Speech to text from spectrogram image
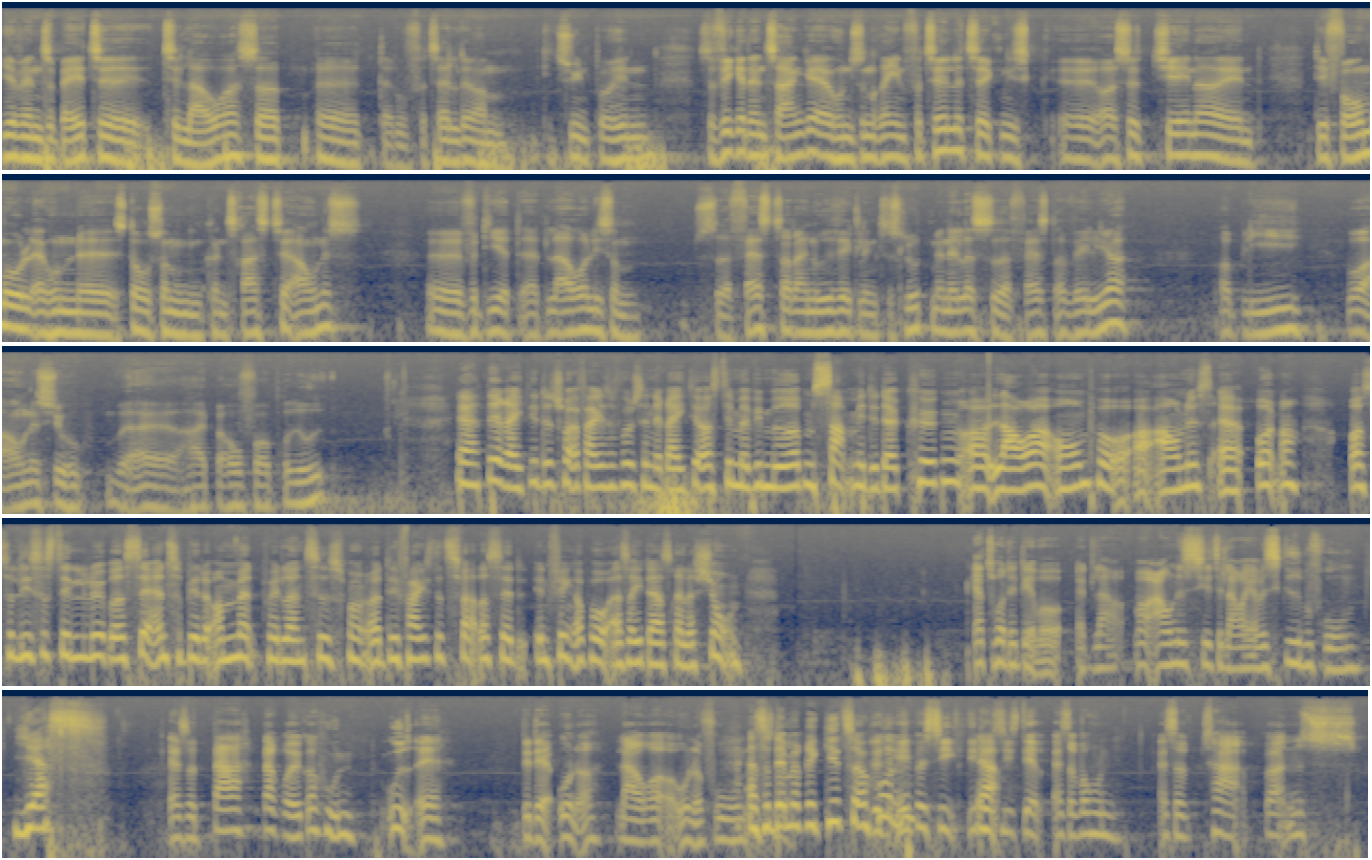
Jeg vender tilbage til, til Laura, så øh, da du fortalte om dit syn på hende, så fik jeg den tanke, at hun sådan rent fortælleteknisk øh, også tjener en, det formål, at hun øh, står som en kontrast til Agnes. Øh, fordi at, at Laura ligesom sidder fast, så er der en udvikling til slut, men ellers sidder fast og vælger at blive, hvor Agnes jo øh, har et behov for at bryde ud. Ja, det er rigtigt. Det tror jeg faktisk er fuldstændig rigtigt. Også det med, at vi møder dem sammen i det der køkken, og Laura er ovenpå, og Agnes er under. Og så lige så stille i løbet af serien, så bliver det omvendt på et eller andet tidspunkt. Og det er faktisk lidt svært at sætte en finger på, altså i deres relation. Jeg tror, det er der, hvor, at Laura, hvor Agnes siger til Laura, jeg vil skide på fruen. Yes! Altså, der, der rykker hun ud af det der under Laura og under fruen. Altså det med Regitze og hunden? Lige præcis, lige Ja. præcis der, altså, hvor hun altså, tager børnenes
